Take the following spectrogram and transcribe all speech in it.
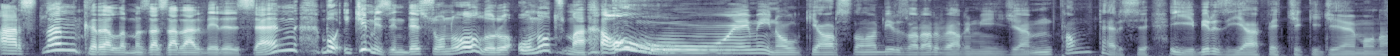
arslan kralımıza zarar verirsen bu ikimizin de sonu olur unutma. Oo, emin ol ki arslana bir zarar vermeyeceğim. Tam tersi iyi bir ziyafet çekeceğim ona.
